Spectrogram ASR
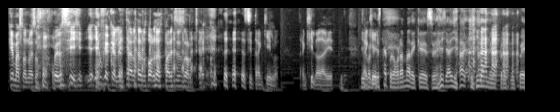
Qué mal sonó eso. Pero sí, ya, fui a calentar las bolas para ese sorteo. sí, tranquilo. Tranquilo, David. ¿Y este programa de qué es? Eh? Ya, ya, aquí ya me preocupé.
